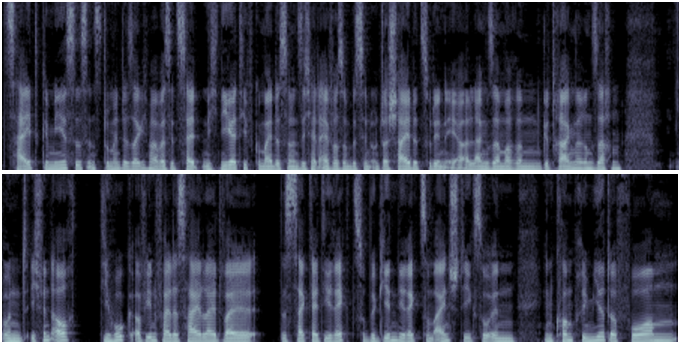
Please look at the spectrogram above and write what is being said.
zeitgemäßes Instrumente, sag ich mal, was jetzt halt nicht negativ gemeint ist, sondern sich halt einfach so ein bisschen unterscheidet zu den eher langsameren, getrageneren Sachen. Und ich finde auch, die Hook auf jeden Fall das Highlight, weil das zeigt halt direkt zu Beginn, direkt zum Einstieg so in, in komprimierter Form,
